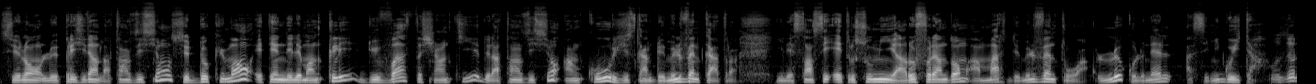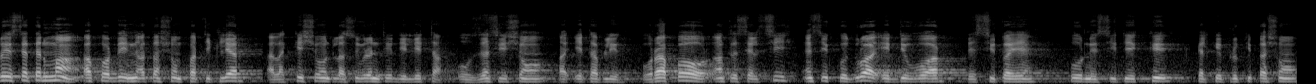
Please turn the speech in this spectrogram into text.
Selon le président de la transition, ce document est un élément clé du vaste chantier de la transition en cours jusqu'en 2024. Il est censé être soumis à référendum en mars 2023. Le colonel Assimi Goïta. Vous aurez certainement accordé une attention particulière à la question de la souveraineté de l'État, aux institutions à établir, au rapport entre celles-ci, ainsi qu'aux droits et devoirs des citoyens pour ne citer que quelques préoccupations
